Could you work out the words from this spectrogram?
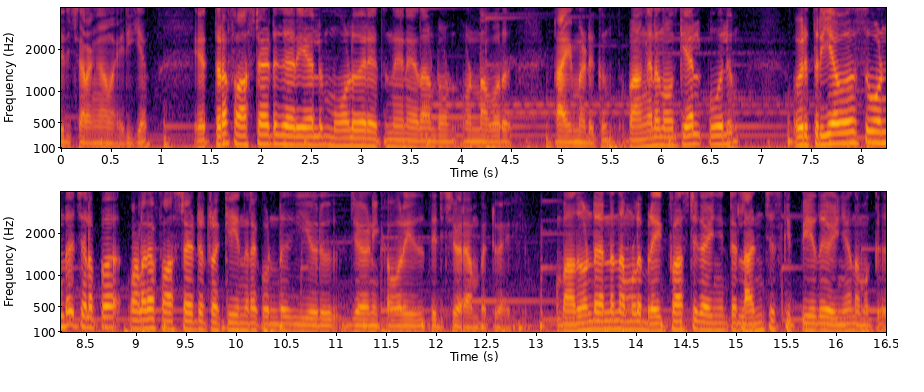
തിരിച്ചിറങ്ങാമായിരിക്കാം. എത്ര ഫാസ്റ്റായിട്ട് കയറിയാലും മോൾ വരെ എത്തുന്നതിന് ഏതാണ്ട് വൺ അവർ ടൈം എടുക്കും. അപ്പോൾ അങ്ങനെ നോക്കിയാൽ പോലും ഒരു ത്രീ അവേഴ്സ് കൊണ്ട് ചിലപ്പോൾ വളരെ ഫാസ്റ്റായിട്ട് ട്രക്ക് ചെയ്യുന്നവരെ കൊണ്ട് ഈ ഒരു ജേണി കവർ ചെയ്ത് തിരിച്ചു വരാൻ പറ്റുമായിരിക്കും. അപ്പോൾ അതുകൊണ്ട് തന്നെ നമ്മൾ ബ്രേക്ക്ഫാസ്റ്റ് കഴിഞ്ഞിട്ട് ലഞ്ച് സ്കിപ്പ് ചെയ്ത് കഴിഞ്ഞാൽ നമുക്ക്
